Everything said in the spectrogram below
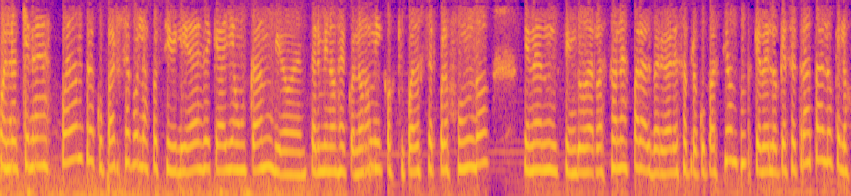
Bueno, quienes puedan preocuparse por las posibilidades de que haya un cambio en términos económicos que pueda ser profundo, tienen sin duda razones para albergar esa preocupación, porque de lo que se trata, lo que los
